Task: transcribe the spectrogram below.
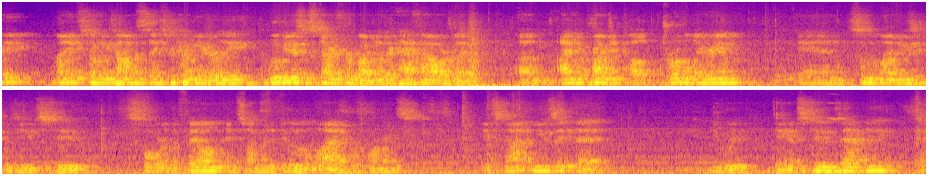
everybody. My is Tony Thomas. Thanks for coming here early. The movie doesn't start for about another half hour, but um, I have a project called Dronalarium, and some of my music was used to score the film, and so I'm going to do a little live performance. It's not music that you would dance to exactly. So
